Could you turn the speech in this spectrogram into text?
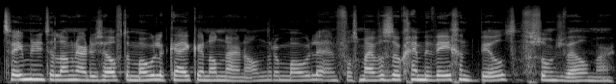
twee minuten lang naar dezelfde molen kijken en dan naar een andere molen. En volgens mij was het ook geen bewegend beeld. Of soms wel, maar...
